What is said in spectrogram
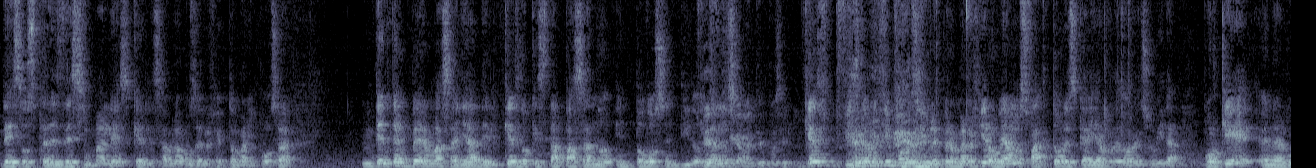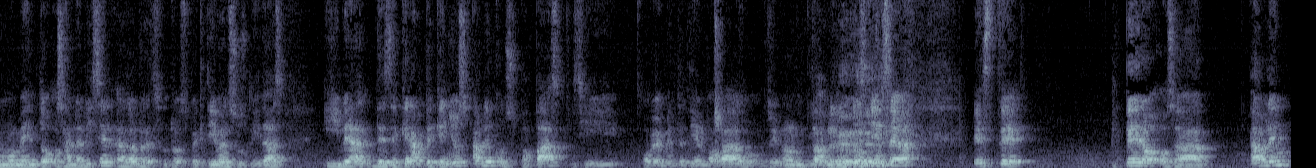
de esos tres decimales que les hablamos del efecto mariposa. Intenten ver más allá de qué es lo que está pasando en todo sentido. Que es físicamente imposible. que es físicamente imposible, pero me refiero, vean los factores que hay alrededor en su vida. ¿Por qué en algún momento, o sea, analicen, hagan retrospectiva en sus vidas y vean desde que eran pequeños, hablen con sus papás, si obviamente tienen papás, o si no, hablen con quien sea. Este, pero, o sea, hablen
